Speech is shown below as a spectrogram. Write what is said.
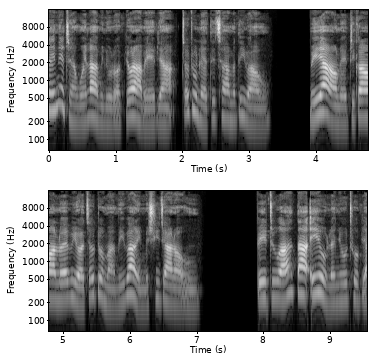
လင်းနှစ်တန်ဝင်လာပြီလို့တော့ပြောတာပဲဗျကျုပ်တို့လည်းသိချာမသိပါဘူးမေးရအောင်လဲဒီကောင်ကလွဲပြီးတော့ကျုပ်တို့မှမိဘတွေမရှိကြတော့ဘူးပေတူကတာအေးကိုလက်ညှိုးထိုးပြ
